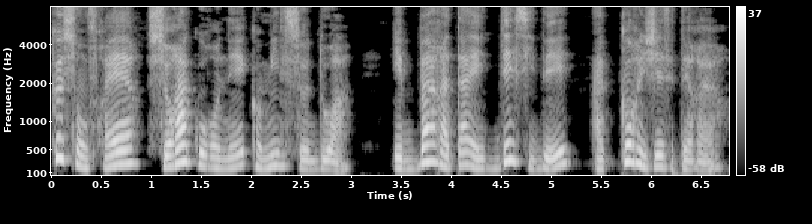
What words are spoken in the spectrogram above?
que son frère sera couronné comme il se doit, et Bharata est décidé à corriger cette erreur.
